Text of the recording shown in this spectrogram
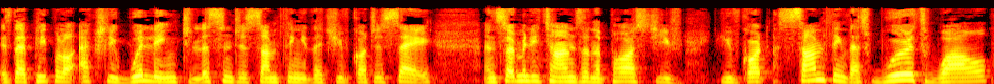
is that people are actually willing to listen to something that you've got to say. And so many times in the past, you've, you've got something that's worthwhile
